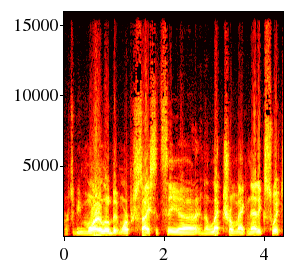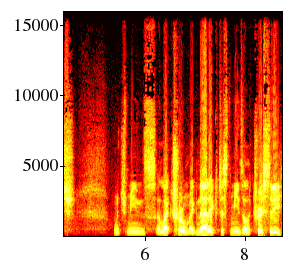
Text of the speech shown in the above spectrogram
Or to be more a little bit more precise it's a uh, an electromagnetic switch which means electromagnetic just means electricity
